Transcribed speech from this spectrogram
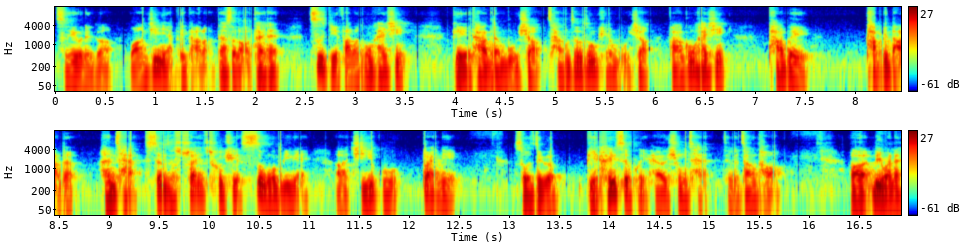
只有那个王金年被打了。但是老太太自己发了公开信，给她的母校常州中学的母校发公开信，他被他被打得很惨，甚至摔出去四五米远啊，脊骨断裂，说这个比黑社会还要凶残。这个张涛，啊，另外呢，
